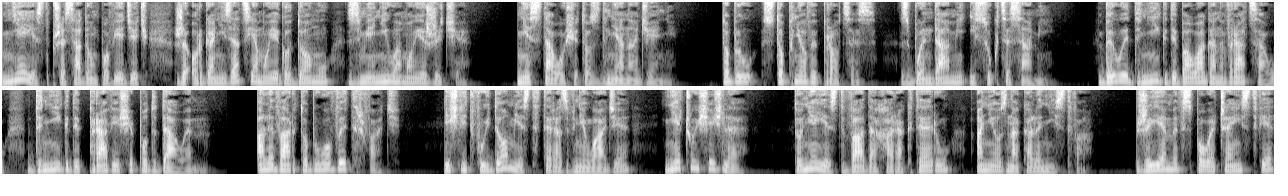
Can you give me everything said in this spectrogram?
Nie jest przesadą powiedzieć, że organizacja mojego domu zmieniła moje życie. Nie stało się to z dnia na dzień. To był stopniowy proces, z błędami i sukcesami. Były dni, gdy bałagan wracał, dni, gdy prawie się poddałem. Ale warto było wytrwać. Jeśli twój dom jest teraz w nieładzie, nie czuj się źle. To nie jest wada charakteru ani oznaka lenistwa. Żyjemy w społeczeństwie,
